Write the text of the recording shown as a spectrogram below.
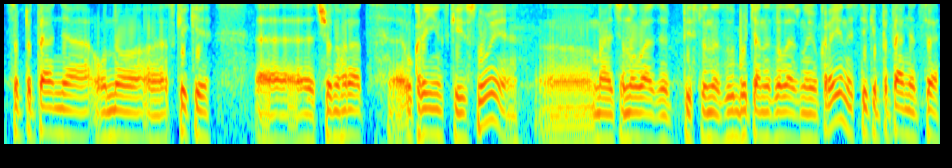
Це питання, воно е, скільки е, Чорноград е, український існує, мається на увазі після забуття незалежної України, стільки питання це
